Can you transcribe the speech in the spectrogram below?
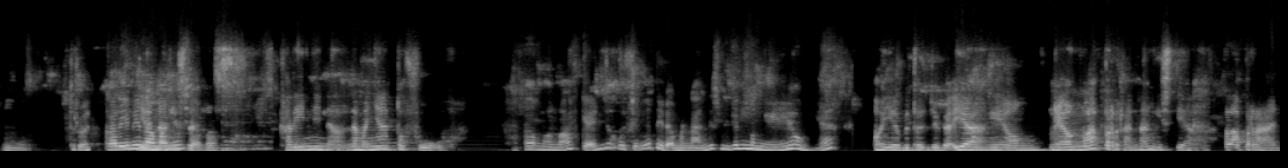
Hmm. terus Kali ini namanya nangis-nangis. siapa? kali ini na- namanya Tofu Eh, mohon maaf, kayaknya kucingnya tidak menangis, mungkin mengeong ya. Oh iya betul juga. Iya, ngeong. Ngeong lapar kan nangis dia. Kelaparan.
